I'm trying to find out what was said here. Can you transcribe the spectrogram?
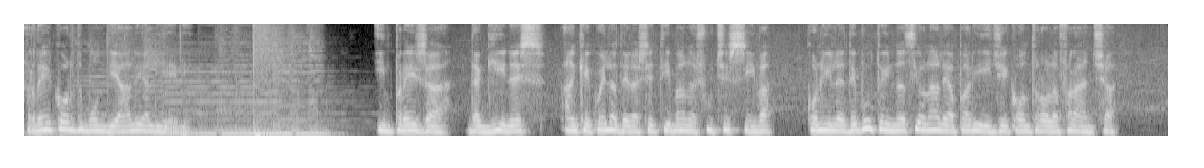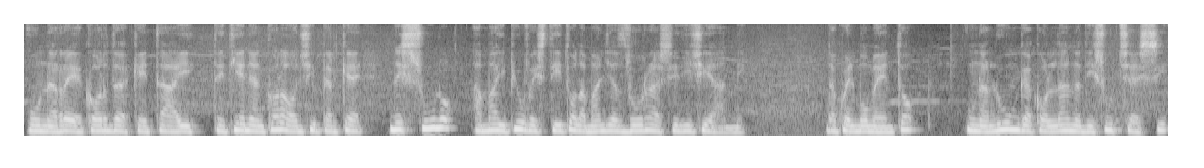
record mondiale allievi. Impresa da Guinness, anche quella della settimana successiva, con il debutto in nazionale a Parigi contro la Francia, un record che Tai detiene ancora oggi perché nessuno ha mai più vestito la maglia azzurra a 16 anni. Da quel momento una lunga collana di successi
